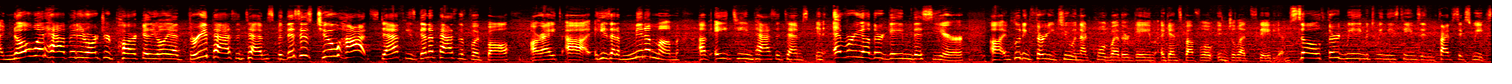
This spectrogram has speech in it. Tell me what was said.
I know what happened in Orchard Park and he only had three pass attempts, but this is too hot, Steph. He's going to pass the football. All right. Uh, he's at a minimum of 18 pass attempts in every other game this year uh, including 32 in that cold weather game against Buffalo in Gillette Stadium. So, third meeting between these teams in five, six weeks.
